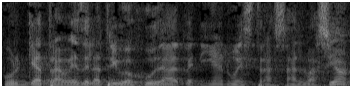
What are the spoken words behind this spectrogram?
Porque a través de la tribu de Judá venía nuestra salvación.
